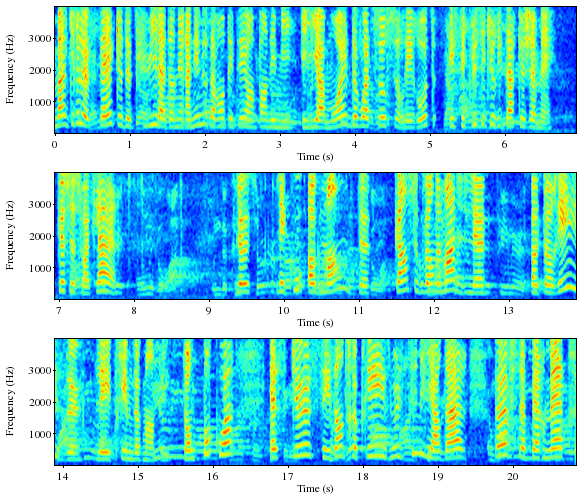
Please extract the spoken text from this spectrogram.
malgré le fait que depuis la dernière année, nous avons été en pandémie. Il y a moins de voitures sur les routes et c'est plus sécuritaire que jamais. Que ce soit clair, les coûts augmentent quand ce gouvernement autorise les primes d'augmenter. Donc, pourquoi est-ce que ces entreprises multimilliardaires peuvent se permettre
